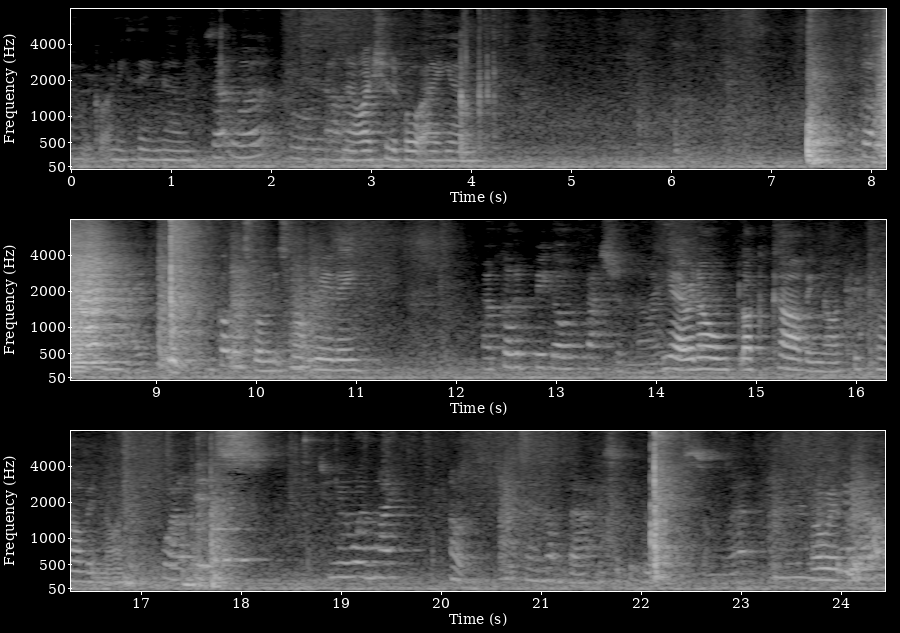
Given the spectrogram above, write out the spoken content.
haven't got anything. Um, Does that work or no, I should have bought a. Um, I've got a knife. I've got this one, but it's not really. I've got a big old fashioned knife. Yeah, an old like a carving knife, a big carving knife. Well, it's. Do you know where my. Oh, no, not that. It's a big one. Oh wait, wait. we.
